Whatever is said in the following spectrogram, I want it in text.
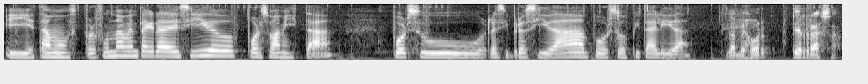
y estamos profundamente agradecidos por su amistad, por su reciprocidad, por su hospitalidad. La mejor terraza.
